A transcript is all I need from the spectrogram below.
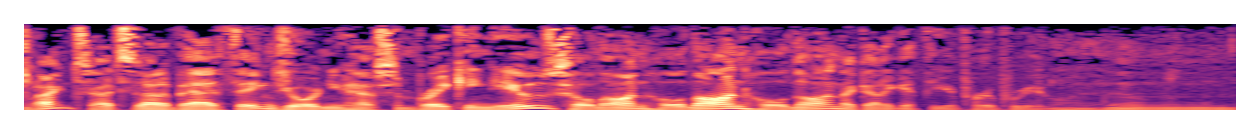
All right, so that's not a bad thing. Jordan, you have some breaking news. Hold on, hold on, hold on. I got to get the appropriate one.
